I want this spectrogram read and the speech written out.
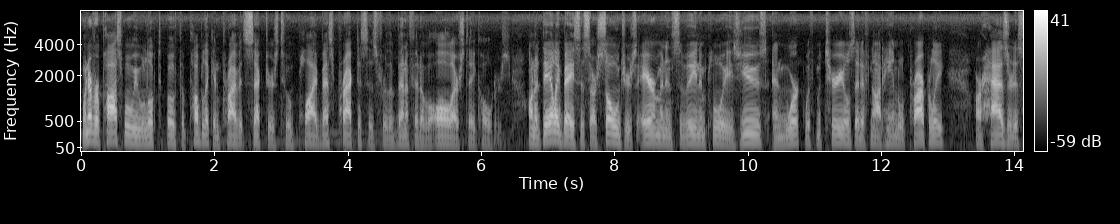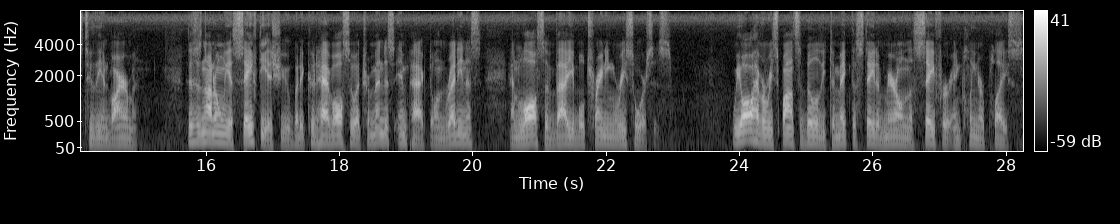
Whenever possible, we will look to both the public and private sectors to apply best practices for the benefit of all our stakeholders. On a daily basis, our soldiers, airmen, and civilian employees use and work with materials that, if not handled properly, are hazardous to the environment. This is not only a safety issue, but it could have also a tremendous impact on readiness and loss of valuable training resources. We all have a responsibility to make the state of Maryland a safer and cleaner place.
